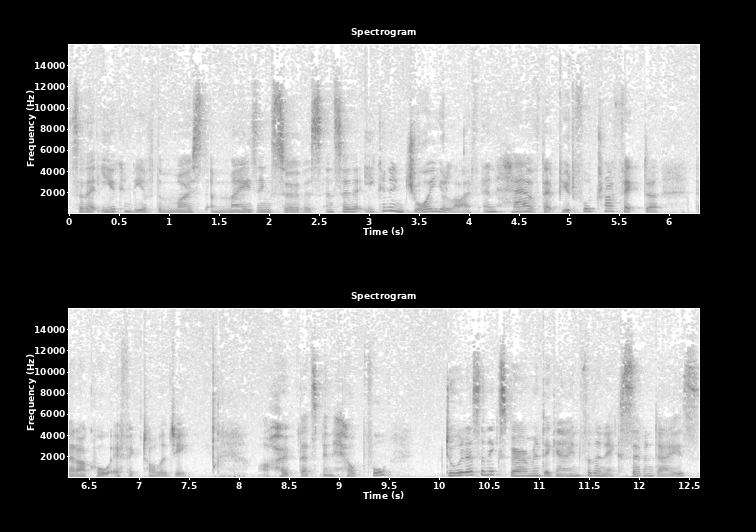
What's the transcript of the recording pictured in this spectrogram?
so that you can be of the most amazing service and so that you can enjoy your life and have that beautiful trifecta that I call effectology. I hope that's been helpful. Do it as an experiment again for the next seven days.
